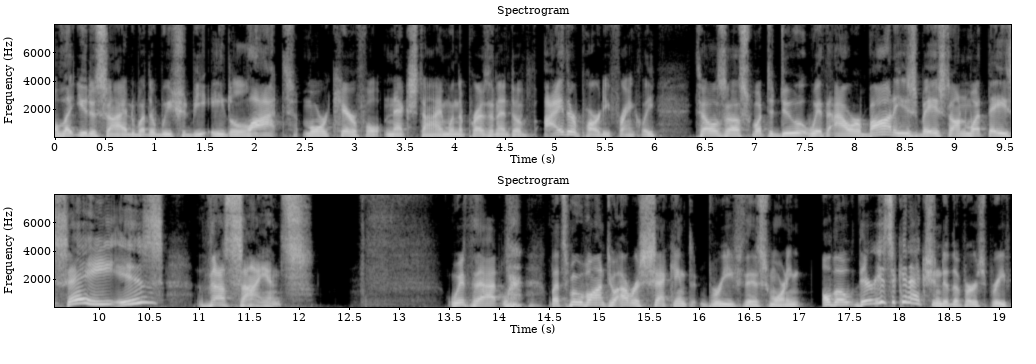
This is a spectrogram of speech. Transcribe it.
I'll let you decide whether we should be a lot more careful next time when the president of either party, frankly, tells us what to do with our bodies based on what they say is the science. With that, let's move on to our second brief this morning. Although there is a connection to the first brief,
